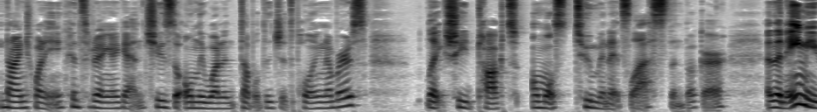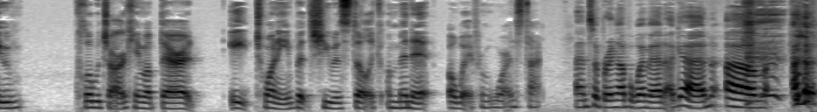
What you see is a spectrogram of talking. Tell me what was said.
920 considering again she's the only one in double digits polling numbers. Like she talked almost two minutes less than booker. And then amy klobuchar came up there at 820 but she was still like a minute away from warren's time and to bring up women again, um,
